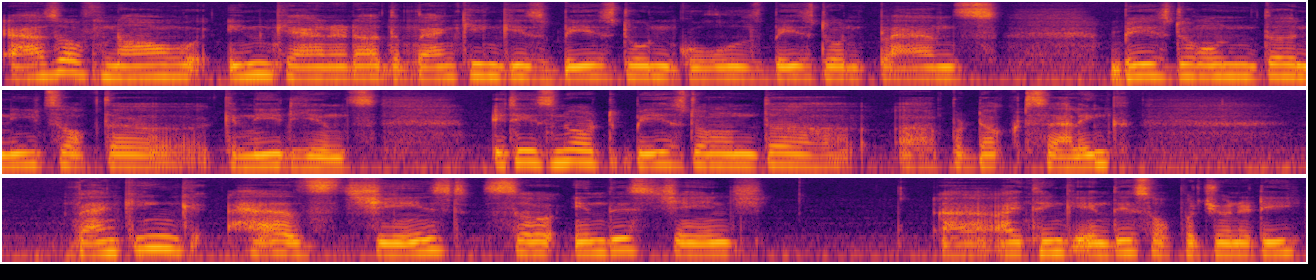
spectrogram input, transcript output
as of now in canada the banking is based on goals based on plans based on the needs of the canadians. It is not based on the uh, product selling. Banking has changed so in this change uh, I think in this opportunity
